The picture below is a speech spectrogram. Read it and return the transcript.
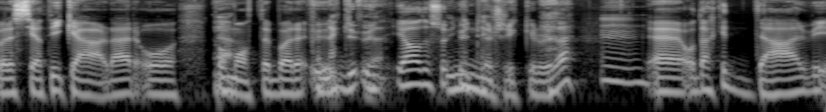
bare si at de ikke er der, og på Ja. en måte bare du. Ja, så undertrykker du det. Eh, og det er ikke der vi,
